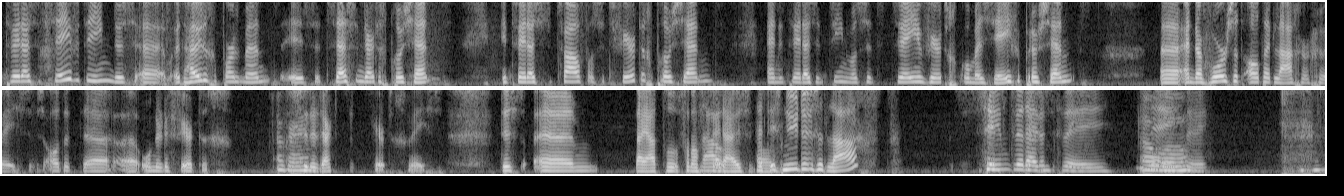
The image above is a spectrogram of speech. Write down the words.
2017, dus eh, het huidige parlement, is het 36% In 2012 was het 40% En in 2010 was het 42,7% Eh, en daarvoor is het altijd lager geweest. Dus altijd eh, onder de 40. Oké. Tussen de 30 en de 40 geweest. Dus ehm, nou ja, tot, vanaf Nou, 2000 Het dan. is nu dus het laagst sinds 2002. Oh, Nee, wow. Nee.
